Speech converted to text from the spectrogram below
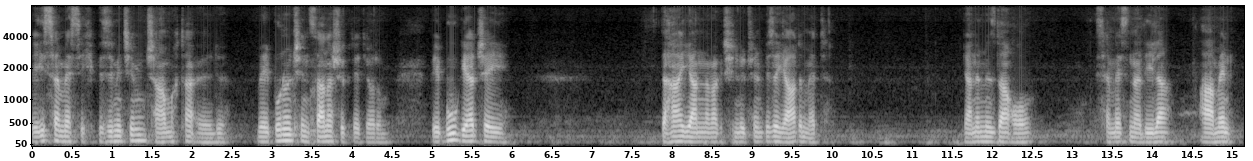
ve İsa Mesih bizim için çarmıhta öldü. Ve bunun için sana şükrediyorum. Ve bu gerçeği daha iyi anlamak için lütfen bize yardım et. Yanımızda ol. İsa Mesih'in adıyla. Amin.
